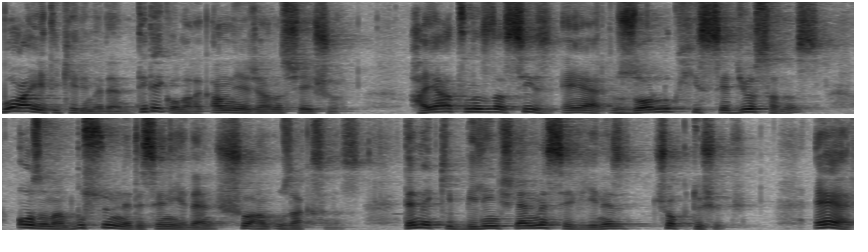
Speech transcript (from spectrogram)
bu ayeti kerimeden direkt olarak anlayacağınız şey şu. Hayatınızda siz eğer zorluk hissediyorsanız o zaman bu sünnet-i seniyeden şu an uzaksınız. Demek ki bilinçlenme seviyeniz çok düşük. Eğer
